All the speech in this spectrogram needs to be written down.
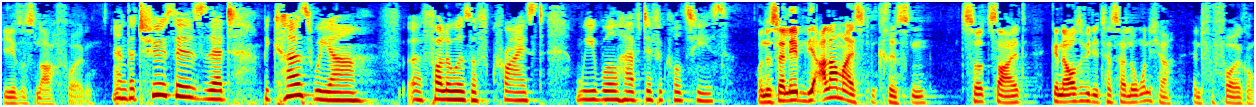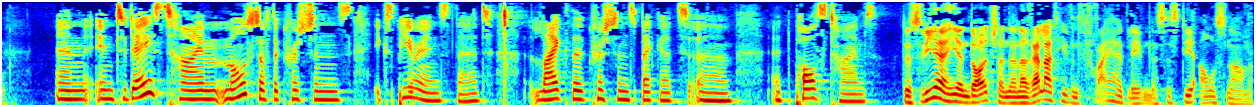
Jesus nachfolgen. And the truth is that because we are uh, followers of Christ, we will have difficulties. Und es erleben die allermeisten Christen zurzeit, genauso wie die Thessalonicher, in Verfolgung. And in today's time, most of the Christians experience that, like the Christians back at, uh, at Paul's times. Dass wir hier in Deutschland in einer relativen Freiheit leben, das ist die Ausnahme.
